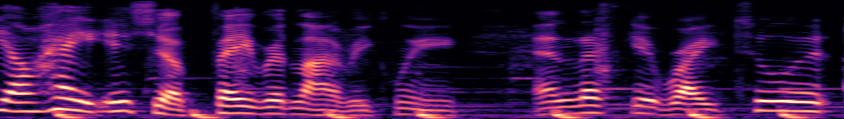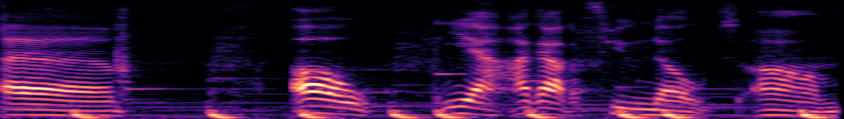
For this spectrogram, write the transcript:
y'all, hey, it's your favorite lottery queen, and let's get right to it. Um, oh yeah, I got a few notes. Um,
